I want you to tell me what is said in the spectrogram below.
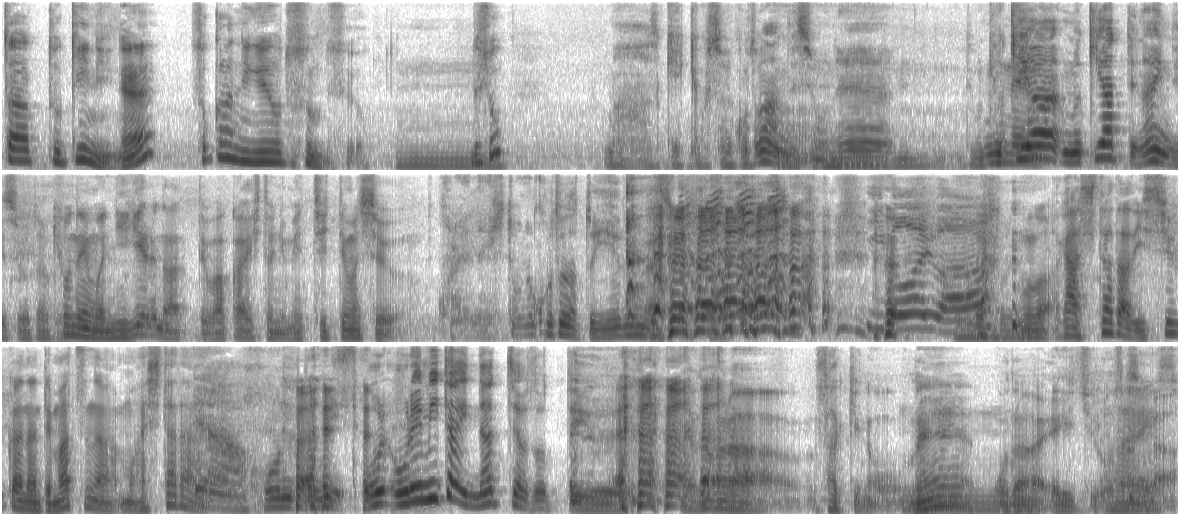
た時にねそこから逃げようとするんですよ。でしょ？まあ結局そういうことなんでしょうね。向き合年向き合ってないんですよ多分。去年は逃げるなって若い人にめっちゃ言ってましたよこれね人のことだと言えるんですよ。ひどいわ。もう明日だ1週間なんて待つな。もう明日だ。いや本当に。俺俺みたいになっちゃうぞっていう。いやだからさっきのね小田栄一郎さんが、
